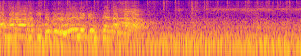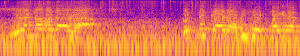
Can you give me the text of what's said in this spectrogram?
அமராவதி புதூர் வேலுகிருஷ்ணன் அம்மலாம் இரண்டாவதாக வெட்டுக்காடு அபிஷேக் மகிழன்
